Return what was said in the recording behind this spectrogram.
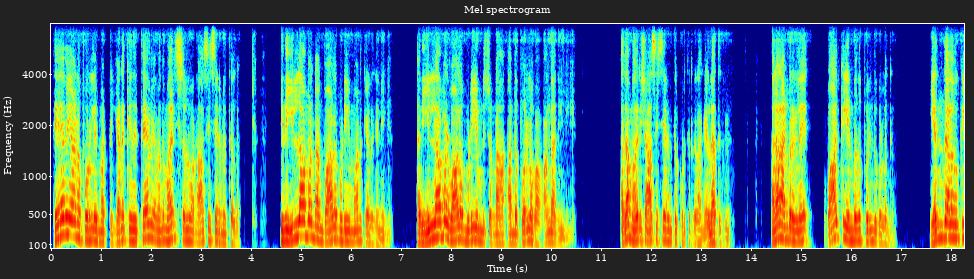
தேவையான பொருளை மட்டும் எனக்கு இது தேவை வந்து மகிழ்ச்சி சொல்லுவாங்க ஆசை சிரமத்தில். இது இல்லாமல் நான் வாழ முடியுமான்னு கேளுங்க நீங்க. அது இல்லாமல் வாழ முடியும்னு சொன்னா அந்த பொருளை வாங்காதீங்க நீங்க. அதான் மகரிஷி ஆசை சேரமத்தில் கொடுத்துருக்காங்க எல்லாத்துக்குமே. அதனால அன்பர்களே வாழ்க்கை என்பதை புரிந்து கொள்ளுங்கள். எந்த அளவுக்கு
